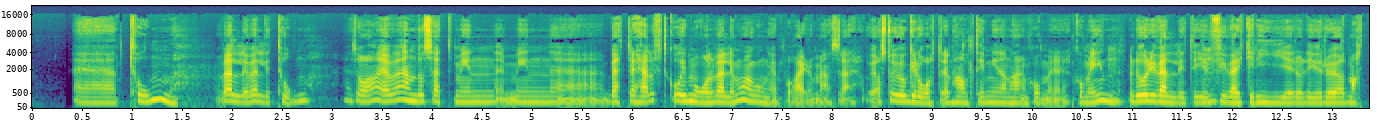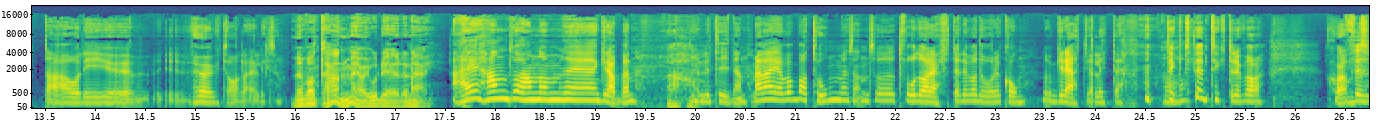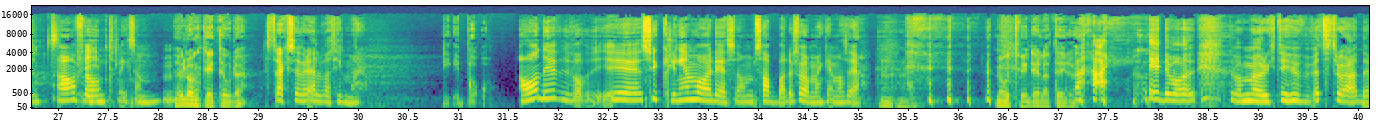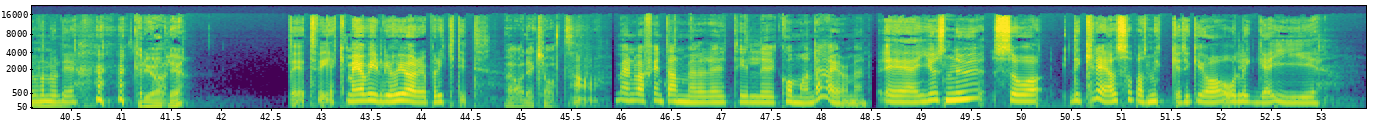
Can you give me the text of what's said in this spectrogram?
Eh, tom. Väldigt, väldigt tom. Så, jag har ändå sett min, min eh, bättre hälft gå i mål väldigt många gånger på Ironman. Sådär. Och jag står ju och gråter en halvtimme innan han kommer, kommer in. Men då är det väldigt, det är ju fyrverkerier och det är ju röd matta och det är ju eh, högtalare. Liksom. Men var inte han med och gjorde den här? Nej, han tog hand om eh, grabben Aha. under tiden. Men nej, jag var bara tom, men sen så två dagar efter, det var då det kom. Då grät jag lite. tyckte, tyckte det var skönt. Fint. Ja, fint liksom. Mm. Hur lång tid tog det? Strax över 11 timmar. Det är bra. Ja, det var, eh, cyklingen var det som sabbade för mig kan man säga. Motvind hela tiden. Nej, det var, det var mörkt i huvudet tror jag. Det var nog det. Ska du göra fler? Det är tvek, men jag vill ju göra det på riktigt. Ja, det är klart. Ja. Men varför inte anmäla dig till eh, kommande Ironman? Eh, just nu så det krävs så pass mycket tycker jag att ligga i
